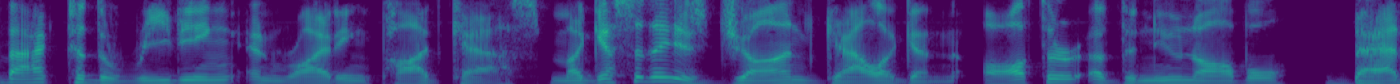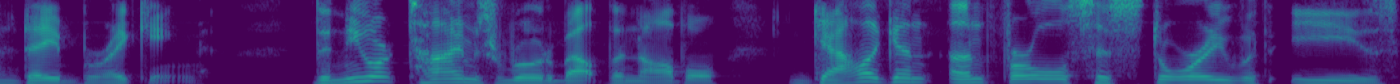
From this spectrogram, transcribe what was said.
back to the Reading and Writing Podcast. My guest today is John Galligan, author of the new novel Bad Day Breaking. The New York Times wrote about the novel. Galligan unfurls his story with ease,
